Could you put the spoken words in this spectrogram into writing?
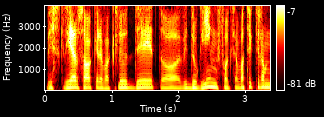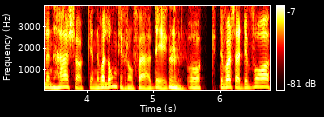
vi skrev saker, det var kluddigt och vi drog in folk. Så här, Vad tycker du om den här saken? Det var långt ifrån färdigt. Mm. Och det var så här, det var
